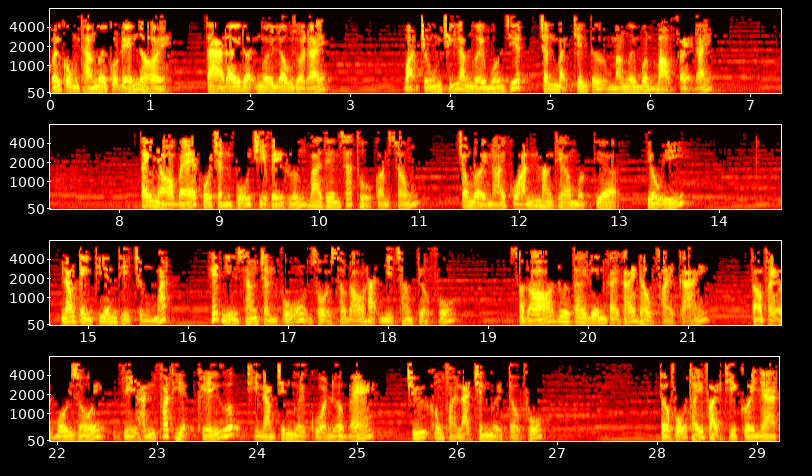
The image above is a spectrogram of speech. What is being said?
Cuối cùng thằng ngươi cũng đến rồi, ta ở đây đợi ngươi lâu rồi đấy. Bọn chúng chính là người muốn giết chân mệnh thiên tử mà ngươi muốn bảo vệ đấy. Tay nhỏ bé của Trần Vũ chỉ về hướng ba tên sát thủ còn sống, trong lời nói của hắn mang theo một tia tiêu ý. Long Kình Thiên thì trừng mắt, hết nhìn sang Trần Vũ rồi sau đó lại nhìn sang Tiểu Vũ. Sau đó đưa tay lên gãi gãi đầu phải cái, tỏ vẻ bối rối vì hắn phát hiện khế ước thì nằm trên người của đứa bé, chứ không phải là trên người Tiểu Vũ. Tiểu Vũ thấy vậy thì cười nhạt,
